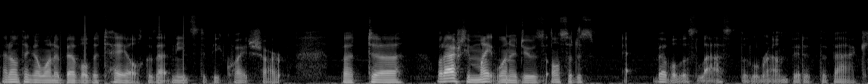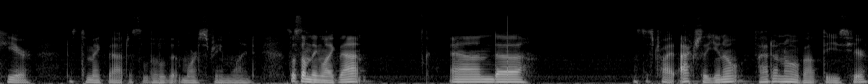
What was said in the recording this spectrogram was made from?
I don't think I want to bevel the tail, because that needs to be quite sharp. But uh, what I actually might want to do is also just bevel this last little round bit at the back here, just to make that just a little bit more streamlined. So something like that. And uh, Let's just try it. Actually, you know, I don't know about these here.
